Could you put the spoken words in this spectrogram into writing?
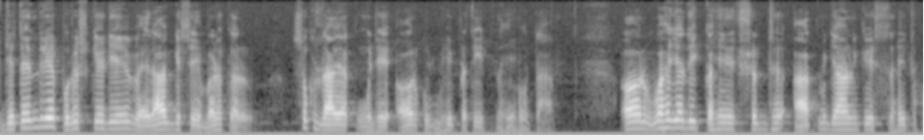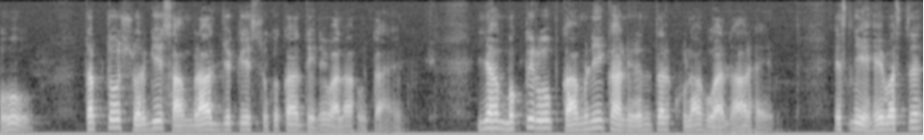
जितेंद्रिय पुरुष के लिए वैराग्य से बढ़कर सुखदायक मुझे और कुछ भी प्रतीत नहीं होता। और वह यदि कहीं शुद्ध आत्मज्ञान के सहित हो, तब तो स्वर्गीय साम्राज्य के सुख का देने वाला होता है। यह मुक्ति रूप कामनी का निरंतर खुला हुआ द्वार है। इसलिए हे वस्त्र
